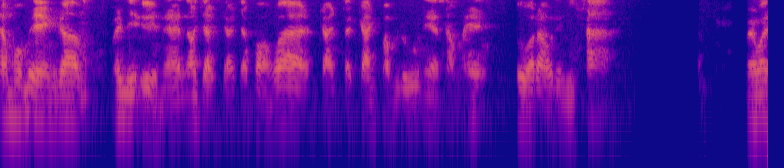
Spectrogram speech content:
ทางผมเองก็ไม่มีอื่นนะนอกจากอยากจะบอกว่าการจัดการความรู้เนี่ยทำให้ตัวเราเนี่ยมีค่า ไม่ว่า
